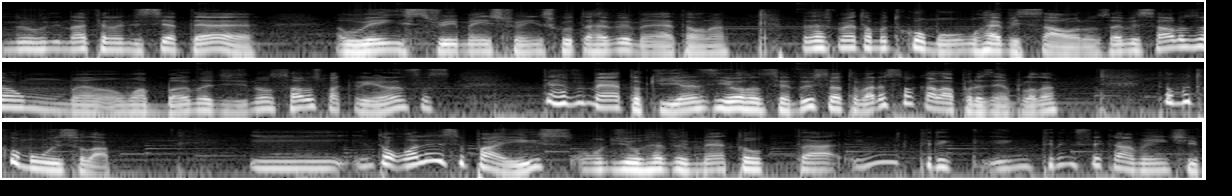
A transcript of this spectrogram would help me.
no, na Finlândia até o mainstream, mainstream escuta heavy metal, né? Mas heavy metal é muito comum, o Heavy Saurus. Heavy Saurus é uma, uma banda de dinossauros para crianças que é heavy metal, que Jans Johansen do Stratovarius toca lá, por exemplo, né? Então é muito comum isso lá. E então, olha esse país onde o heavy metal tá intri, intrinsecamente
